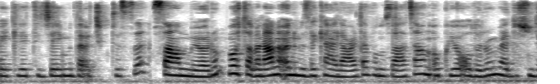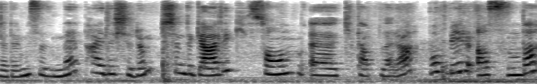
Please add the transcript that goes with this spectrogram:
bekleteceğimi de açıkçası sanmıyorum. Muhtemelen önümüzdeki aylarda bunu zaten okuyor olurum ve düşüncelerimi sizinle paylaşırım. Şimdi geldik son e, kitaplara. Bu bir aslında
